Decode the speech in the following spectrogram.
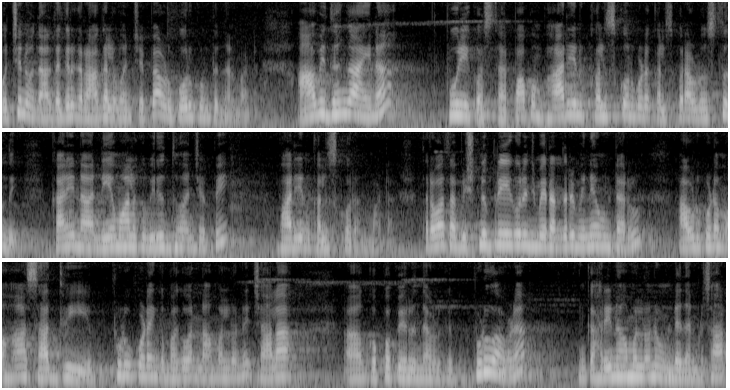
వచ్చి నువ్వు నా దగ్గరకు రాగలవు అని చెప్పి ఆవిడ కోరుకుంటుందనమాట. ఆ విధంగా ఆయన పూరికి వస్తారు. పాపం భార్యను కలుసుకొని కూడా కలుసుకోరు. ఆవిడ వస్తుంది. కానీ నా నియమాలకు విరుద్ధం అని చెప్పి భార్యను కలుసుకోరనమాట తర్వాత విష్ణుప్రియ గురించి మీరు అందరూ వినే ఉంటారు. ఆవిడ కూడా మహాసాధ్వి. ఎప్పుడు కూడా ఇంకా భగవన్ నామంలోనే చాలా గొప్ప పేరు ఉంది ఆవిడకి. ఎప్పుడూ ఆవిడ ఇంకా హరినామంలోనే ఉండేదన్నమాట. చాలా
